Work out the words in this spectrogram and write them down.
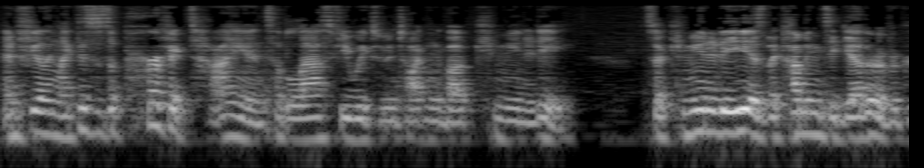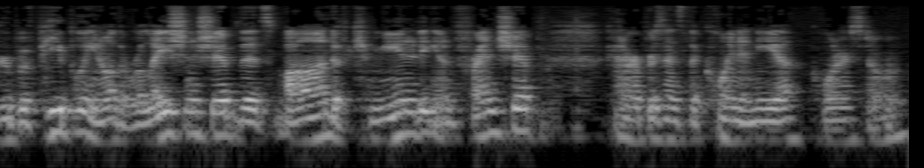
and feeling like this is a perfect tie-in to the last few weeks we've been talking about community. So community is the coming together of a group of people, you know, the relationship, this bond of community and friendship kind of represents the koinonia cornerstone.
